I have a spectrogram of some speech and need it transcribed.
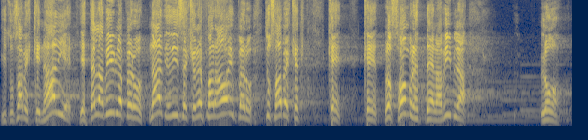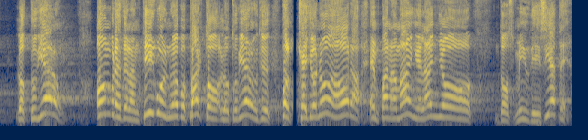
Y tú sabes que nadie, y está en la Biblia, pero nadie dice que no es para hoy, pero tú sabes que, que que los hombres de la Biblia lo, lo tuvieron. Hombres del antiguo y nuevo pacto lo tuvieron. Porque yo no ahora en Panamá en el año 2017.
